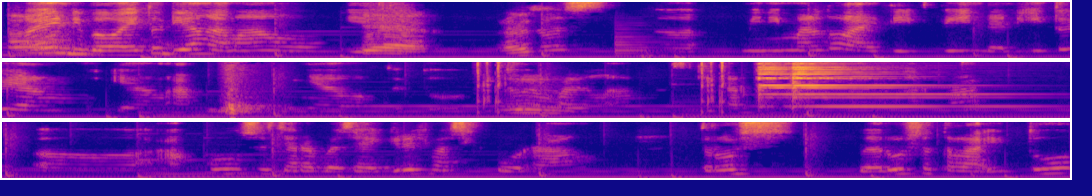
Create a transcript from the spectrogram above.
Oh. yang di bawah itu dia nggak mau gitu. Yeah. Terus, Terus uh, minimal tuh ITP dan itu yang yang aku punya waktu itu. Itu hmm. yang paling lama sekitar karena uh, aku secara bahasa Inggris masih kurang. Terus baru setelah itu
